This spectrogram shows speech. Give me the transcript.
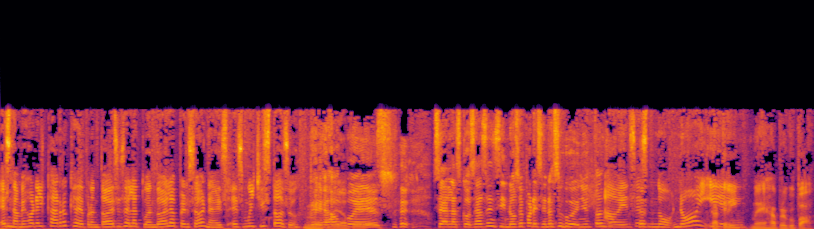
está mejor el carro que de pronto a veces el atuendo de la persona. Es, es muy chistoso. Vea, Vea, pues. o sea, las cosas en sí no se parecen a su dueño, entonces. A veces no, no. Y, Catherine, me deja preocupado.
